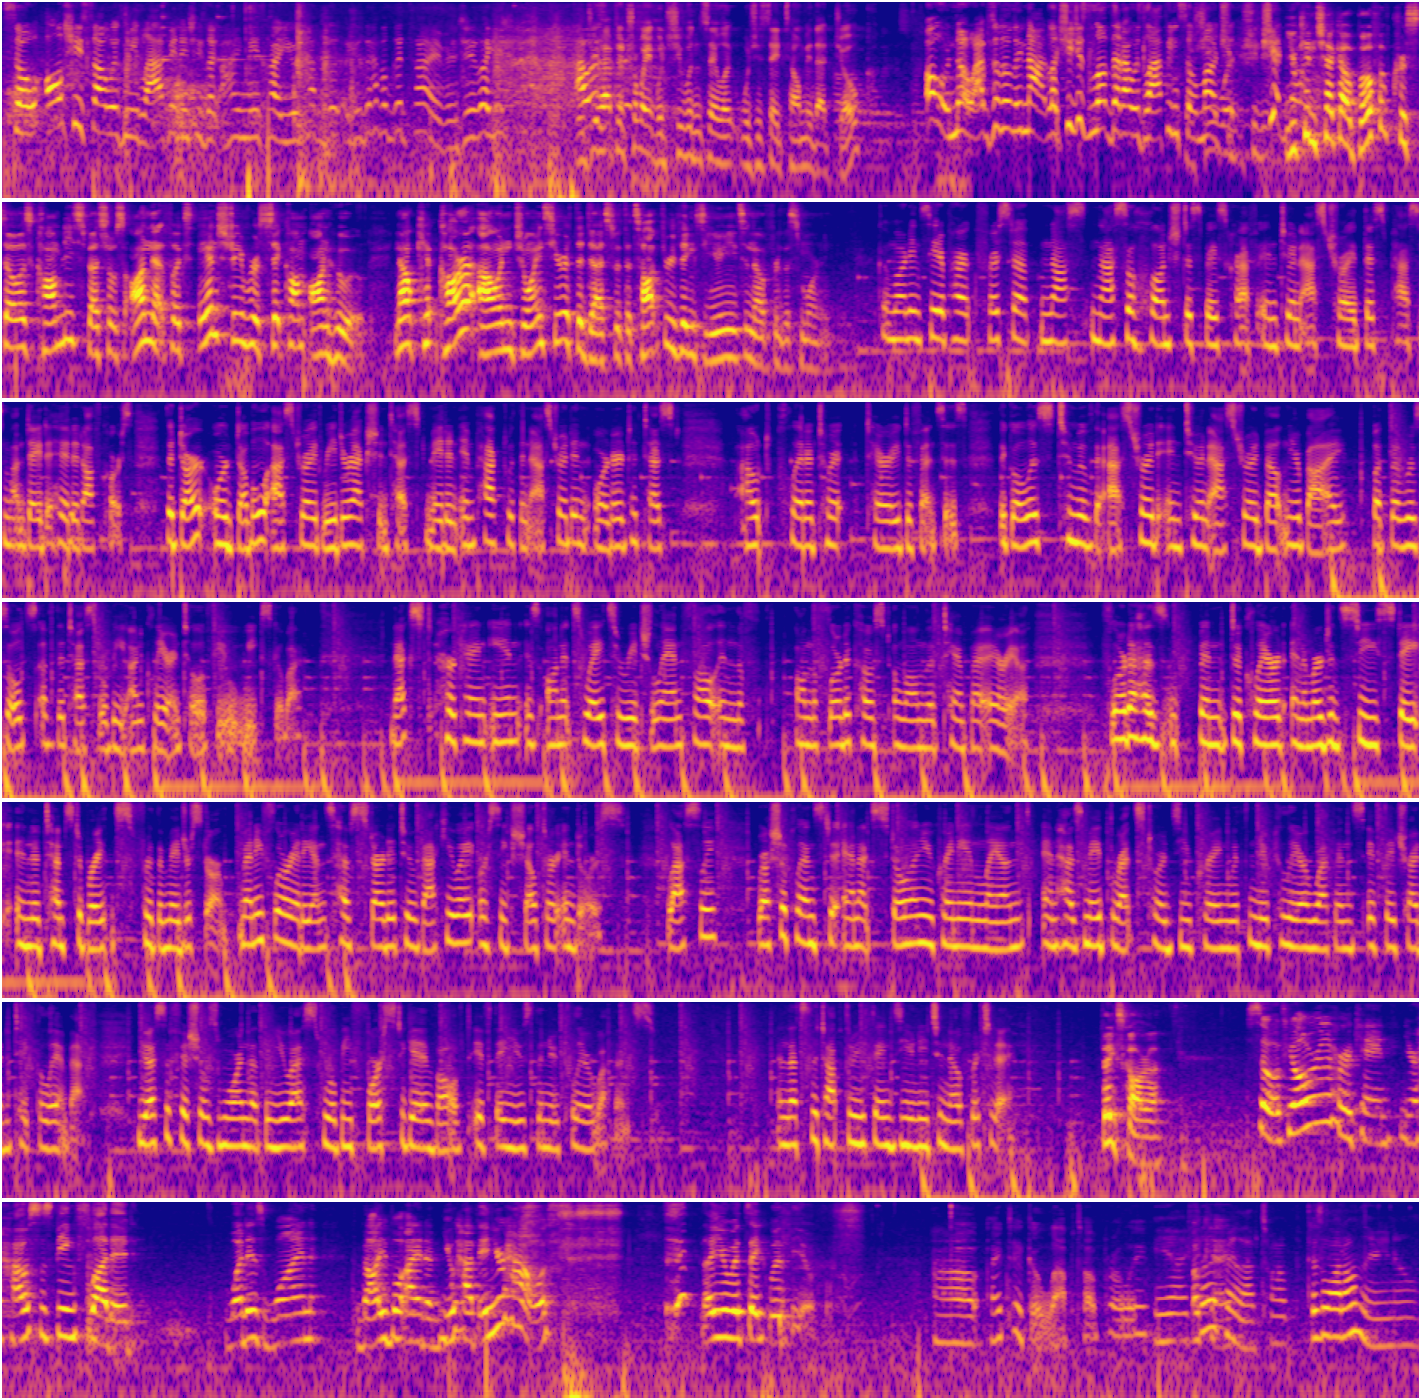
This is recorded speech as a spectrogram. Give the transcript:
So all she saw was me laughing, and she's like, "Ay, mija, you have good, you have a good time." And she's like, I Would you have to tr- wait? Would she wouldn't say like? Would she say, "Tell me that joke"? Oh no, absolutely not. Like she just loved that I was laughing so she much. she She had You can check out both of Cristela's comedy specials on Netflix and stream her sitcom on Hulu. Now, Kara Allen joins here at the desk with the top three things you need to know for this morning. Good morning, Cedar Park. First up, NASA launched a spacecraft into an asteroid this past Monday to hit it off course. The DART, or Double Asteroid Redirection Test, made an impact with an asteroid in order to test out planetary defenses. The goal is to move the asteroid into an asteroid belt nearby, but the results of the test will be unclear until a few weeks go by. Next, Hurricane Ian is on its way to reach landfall in the, on the Florida coast along the Tampa area. Florida has been declared an emergency state in attempts to brace for the major storm. Many Floridians have started to evacuate or seek shelter indoors. Lastly, Russia plans to annex stolen Ukrainian land and has made threats towards Ukraine with nuclear weapons if they try to take the land back. U.S. officials warn that the U.S. will be forced to get involved if they use the nuclear weapons. And that's the top three things you need to know for today. Thanks, Kara. So, if y'all were in a hurricane, your house is being flooded, what is one valuable item you have in your house that you would take with you? Uh, I'd take a laptop probably. Yeah, I feel like my laptop. There's a lot on there, you know.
